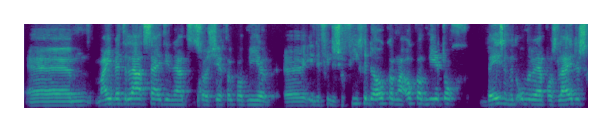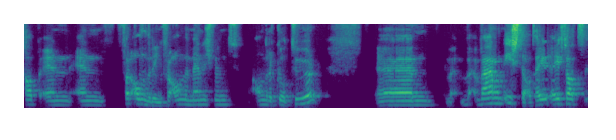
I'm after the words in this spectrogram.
Um, maar je bent de laatste tijd inderdaad, zoals je zegt, ook wat meer uh, in de filosofie gedoken, maar ook wat meer toch bezig met onderwerpen als leiderschap en, en verandering, verandermanagement, andere cultuur. Um, waarom is dat? He, heeft dat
